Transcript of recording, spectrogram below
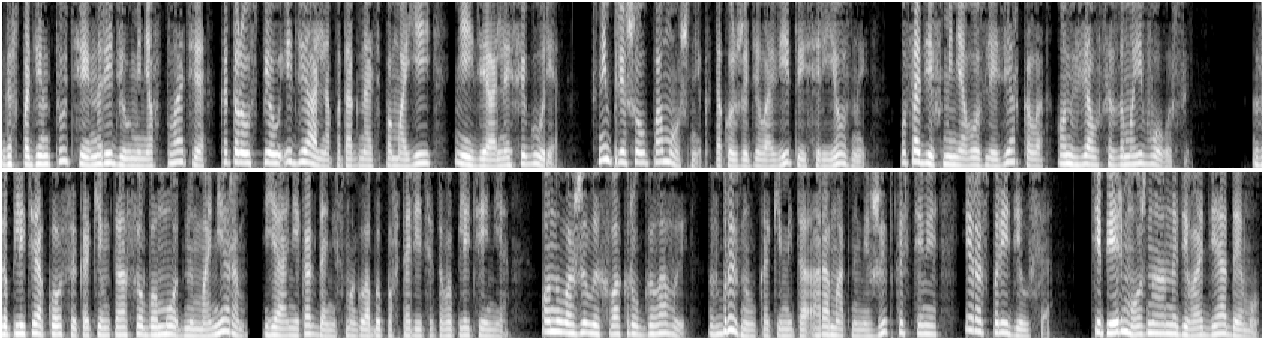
Господин Тути нарядил меня в платье, которое успел идеально подогнать по моей неидеальной фигуре. С ним пришел помощник, такой же деловитый и серьезный. Усадив меня возле зеркала, он взялся за мои волосы. Заплетя косы каким-то особо модным манером, я никогда не смогла бы повторить этого плетения, он уложил их вокруг головы, сбрызнул какими-то ароматными жидкостями и распорядился. «Теперь можно надевать диадему».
